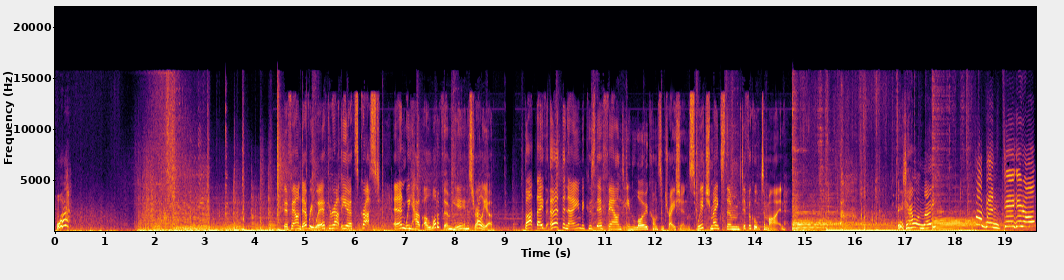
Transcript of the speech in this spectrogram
What? They're found everywhere throughout the Earth's crust, and we have a lot of them here in Australia. But they've earned the name because they're found in low concentrations, which makes them difficult to mine. You're telling me? I've been digging up.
